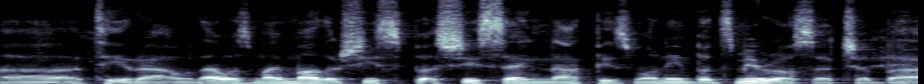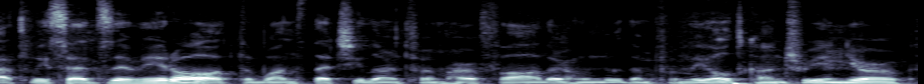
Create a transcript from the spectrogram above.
uh, tirau. That was my mother. She's she's saying not pismonim, but zmiros at Shabbat. We said zemirot, the ones that she learned from her father, who knew them from the old country in Europe.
